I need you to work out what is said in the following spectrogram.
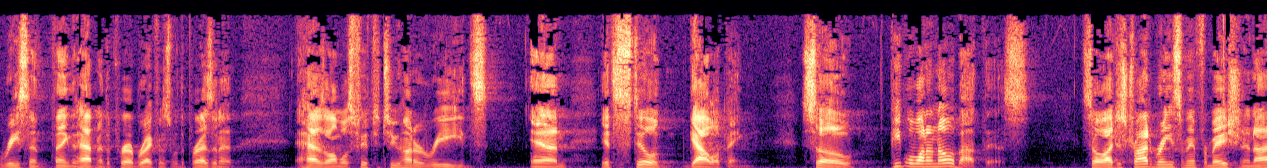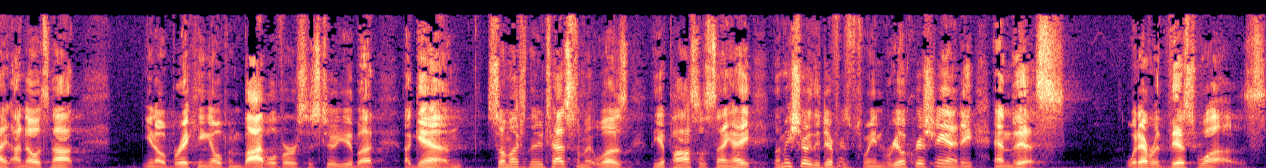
recent thing that happened at the prayer breakfast with the president has almost 5,200 reads, and it's still galloping. So people want to know about this. So I just try to bring some information tonight. I know it's not, you know, breaking open Bible verses to you, but again, so much of the New Testament was the apostles saying, hey, let me show you the difference between real Christianity and this, whatever this was.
